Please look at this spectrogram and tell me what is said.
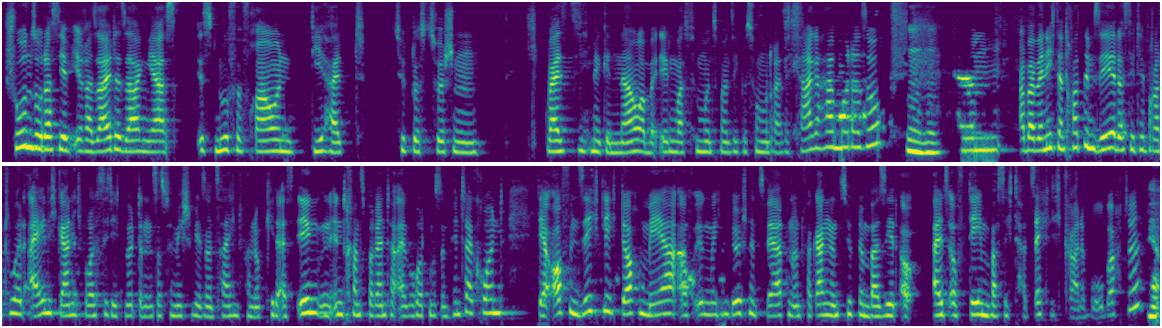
schon so, dass sie auf ihrer Seite sagen, ja, es ist nur für Frauen, die halt Zyklus zwischen ich weiß es nicht mehr genau, aber irgendwas 25 bis 35 Tage haben oder so. Mhm. Ähm, aber wenn ich dann trotzdem sehe, dass die Temperatur halt eigentlich gar nicht berücksichtigt wird, dann ist das für mich schon wieder so ein Zeichen von, okay, da ist irgendein intransparenter Algorithmus im Hintergrund, der offensichtlich doch mehr auf irgendwelchen Durchschnittswerten und vergangenen Zyklen basiert, auf, als auf dem, was ich tatsächlich gerade beobachte. Ja.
